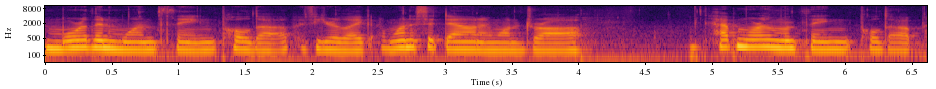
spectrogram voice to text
more than one thing pulled up. If you're like, I want to sit down, I want to draw, have more than one thing pulled up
